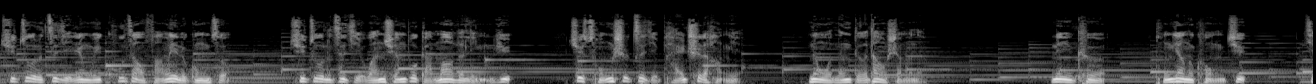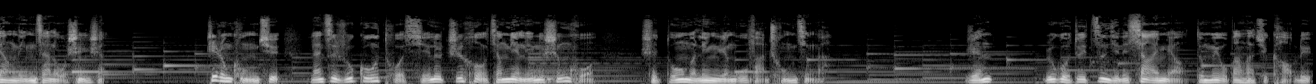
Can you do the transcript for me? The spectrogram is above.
去做了自己认为枯燥乏味的工作，去做了自己完全不感冒的领域，去从事自己排斥的行业，那我能得到什么呢？那一刻，同样的恐惧降临在了我身上。这种恐惧来自，如果我妥协了之后将面临的生活，是多么令人无法憧憬啊！人。如果对自己的下一秒都没有办法去考虑，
